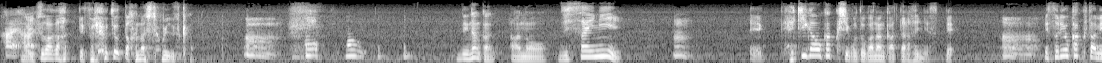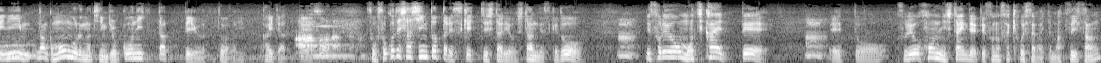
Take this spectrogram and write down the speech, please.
はいはい。逸話があって、それをちょっと話してもいいですか？うん。で、なんか、あの、実際に、うん。えー壁画を描く仕事がなんかあったらしいんですって。うんうん。で、それを描くために、なんかモンゴルの地に旅行に行ったっていうことが書いてあって、そうなんだ。そう、そこで写真撮ったりスケッチしたりをしたんですけど、うん。で、それを持ち帰って、うん。えっと、それを本にしたいんだよって、そのさっき星さんが言った松井さん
